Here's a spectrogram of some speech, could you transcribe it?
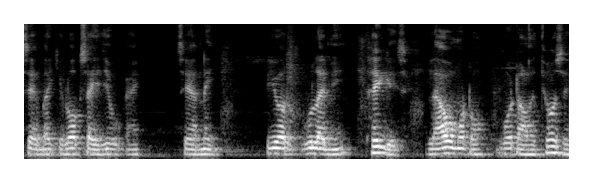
છે, બાકી લોકશાહી જેવું કાંઈ છે નહીં. પ્યોર ગુલામી થઈ ગઈ છે. એટલે આવો મોટો ગોટાળો થયો છે.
